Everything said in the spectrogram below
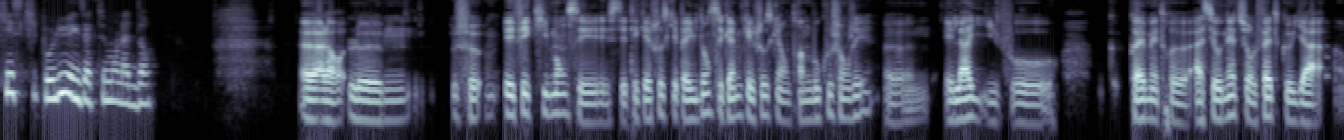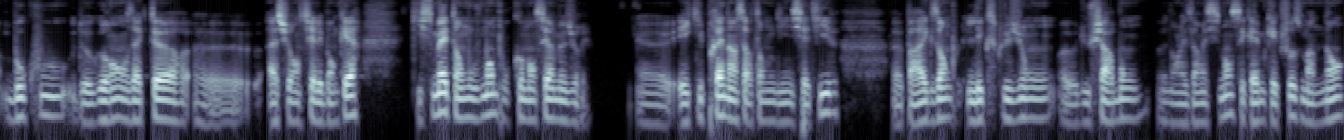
qu'est-ce qui pollue exactement là-dedans? Euh, Alors le effectivement, c'était quelque chose qui n'est pas évident. C'est quand même quelque chose qui est en train de beaucoup changer. Euh, et là, il faut quand même être assez honnête sur le fait qu'il y a beaucoup de grands acteurs assurantiels et bancaires qui se mettent en mouvement pour commencer à mesurer. Euh, et qui prennent un certain nombre d'initiatives. Euh, par exemple, l'exclusion euh, du charbon dans les investissements, c'est quand même quelque chose maintenant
